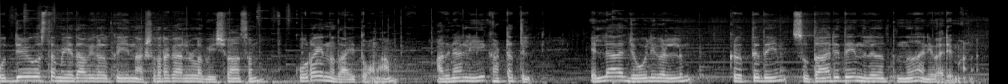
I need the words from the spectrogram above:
ഉദ്യോഗസ്ഥ മേധാവികൾക്ക് ഈ നക്ഷത്രക്കാരിലുള്ള വിശ്വാസം കുറയുന്നതായി തോന്നാം. അതിനാൽ ഈ ഘട്ടത്തിൽ എല്ലാ ജോലികളിലും കൃത്യതയും സുതാര്യതയും നിലനിർത്തുന്നത് അനിവാര്യമാണ്.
